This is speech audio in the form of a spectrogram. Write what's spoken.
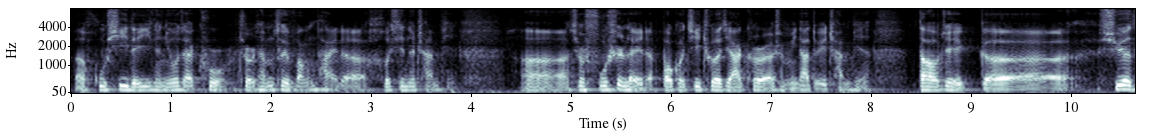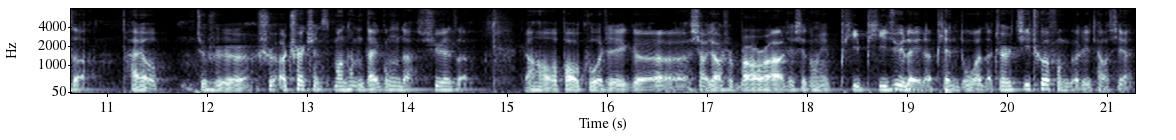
呃，护膝的一个牛仔裤，就是他们最王牌的核心的产品。呃，就是服饰类的，包括机车夹克啊，什么一大堆产品。到这个靴子，还有就是是 Attractions 帮他们代工的靴子，然后包括这个小钥匙包啊，这些东西皮皮具类的偏多的，这是机车风格这条线。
